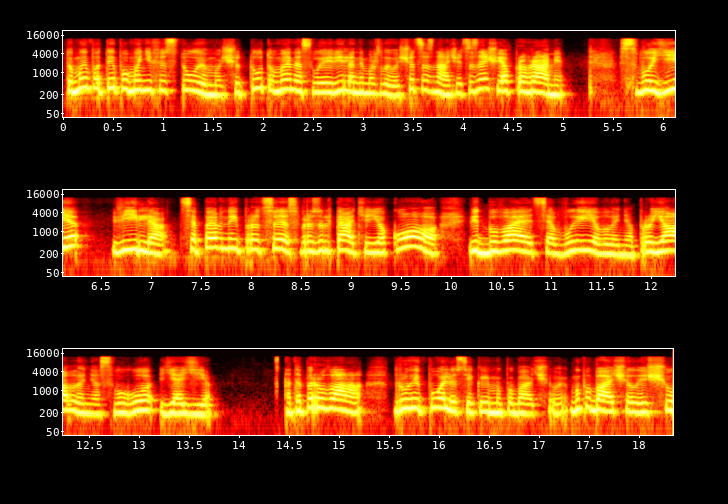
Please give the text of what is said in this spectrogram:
то ми по типу маніфестуємо, що тут у мене своєвілля неможливо. Що це значить? Це значить, що я в програмі. Своє вілля це певний процес, в результаті якого відбувається виявлення, проявлення свого я є. А тепер увага, другий полюс, який ми побачили. Ми побачили, що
